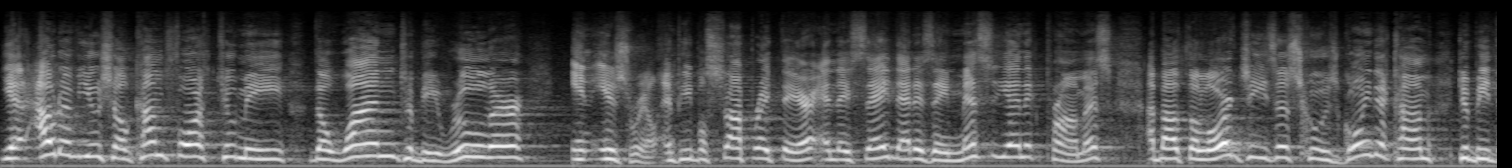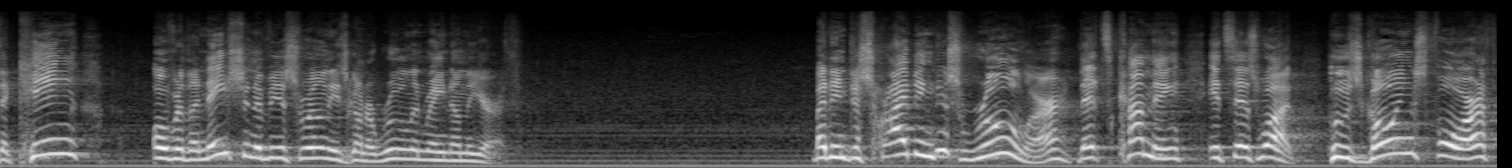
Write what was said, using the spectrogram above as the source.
yet out of you shall come forth to me the one to be ruler in Israel. And people stop right there and they say that is a messianic promise about the Lord Jesus who is going to come to be the king over the nation of Israel and he's going to rule and reign on the earth. But in describing this ruler that's coming, it says what? Whose goings forth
